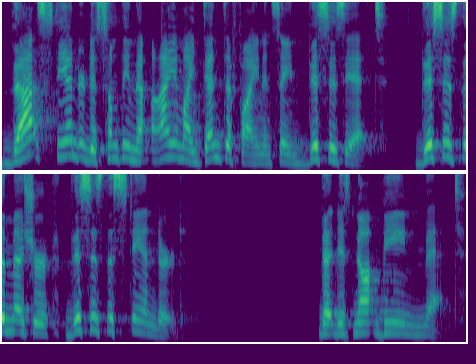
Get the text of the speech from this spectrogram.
that standard is something that I am identifying and saying, this is it. This is the measure, this is the standard that is not being met.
